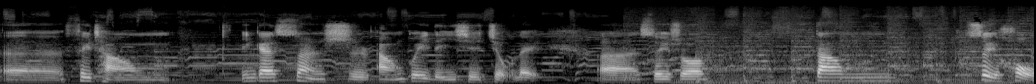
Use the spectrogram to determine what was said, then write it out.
呃，非常应该算是昂贵的一些酒类，呃，所以说当。最后，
